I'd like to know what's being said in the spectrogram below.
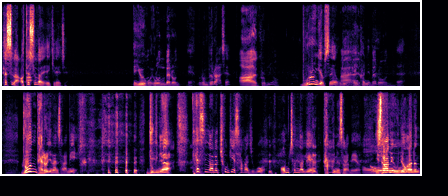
테슬라. 어 테슬라 얘기를 해야지. 예, 요거 요거. 론베론. 예, 론베론 아세요? 아 그럼요. 모르는 게 없어요. 우리 아, 앵커님. 론베론. 론 배런이라는 사람이 누구냐? 테슬라를 초기에 사가지고 엄청나게 갖고 있는 사람이에요. 오. 이 사람이 운영하는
